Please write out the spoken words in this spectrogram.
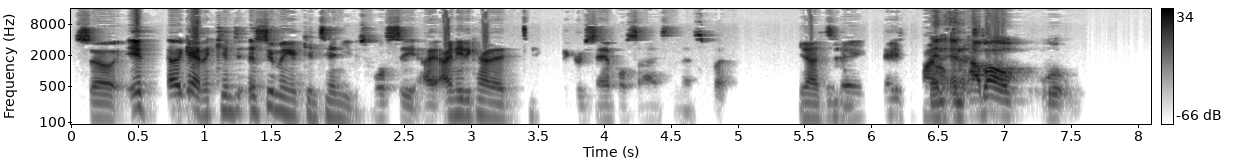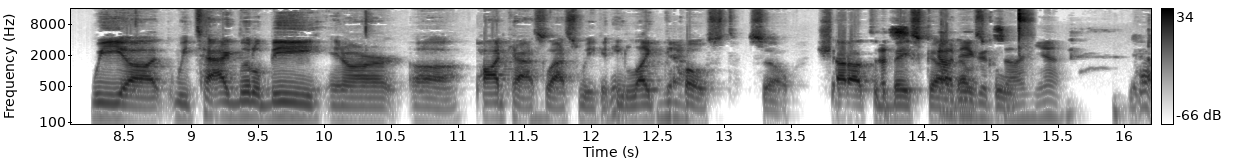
So if again, it assuming it continues, we'll see. I, I need to kind of take a bigger sample size than this, but yeah, today. And, and how about we uh, we tagged Lil B in our uh, podcast last week, and he liked the yeah. post. So shout out to That's the Based God. That was cool. Sign, yeah. yeah.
